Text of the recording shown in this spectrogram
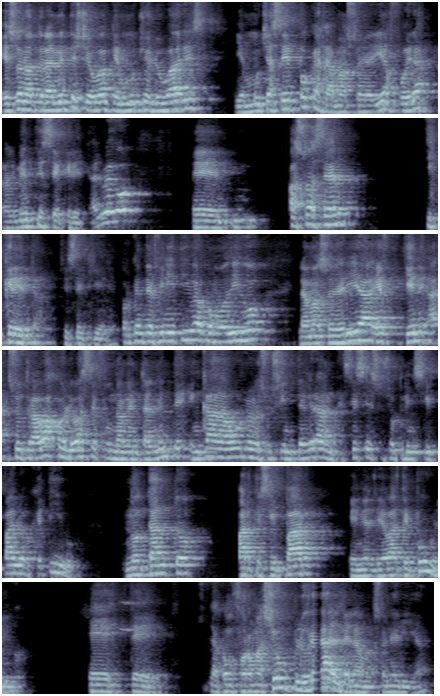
Eso naturalmente llevó a que en muchos lugares y en muchas épocas la masonería fuera realmente secreta. Luego eh, pasó a ser discreta, si se quiere, porque en definitiva, como digo, la masonería tiene, su trabajo lo hace fundamentalmente en cada uno de sus integrantes, ese es su principal objetivo, no tanto participar en el debate público. Este, la conformación plural de la masonería,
